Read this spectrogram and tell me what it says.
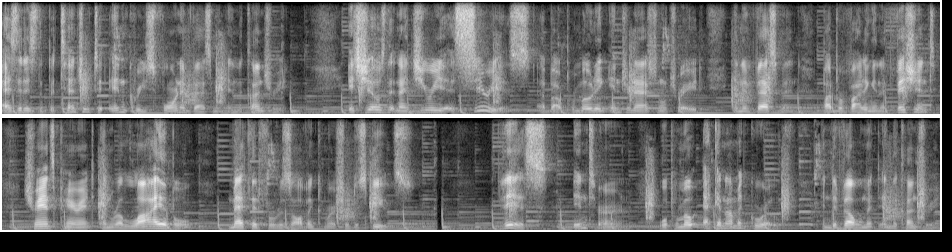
as it has the potential to increase foreign investment in the country. It shows that Nigeria is serious about promoting international trade and investment by providing an efficient, transparent, and reliable method for resolving commercial disputes. This, in turn, will promote economic growth and development in the country.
